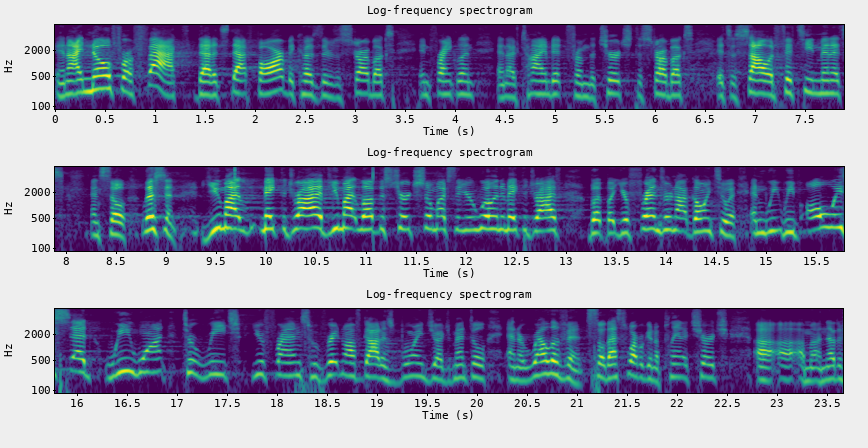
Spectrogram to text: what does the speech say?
And I know for a fact that it's that far because there's a Starbucks in Franklin, and I've timed it from the church to Starbucks. It's a solid 15 minutes. And so, listen, you might make the drive. You might love this church so much that you're willing to make the drive, but, but your friends are not going to it. And we, we've always said we want to reach your friends who've written off God as boring, judgmental, and irrelevant. So that's why we're going to plant a church, uh, uh, um, another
